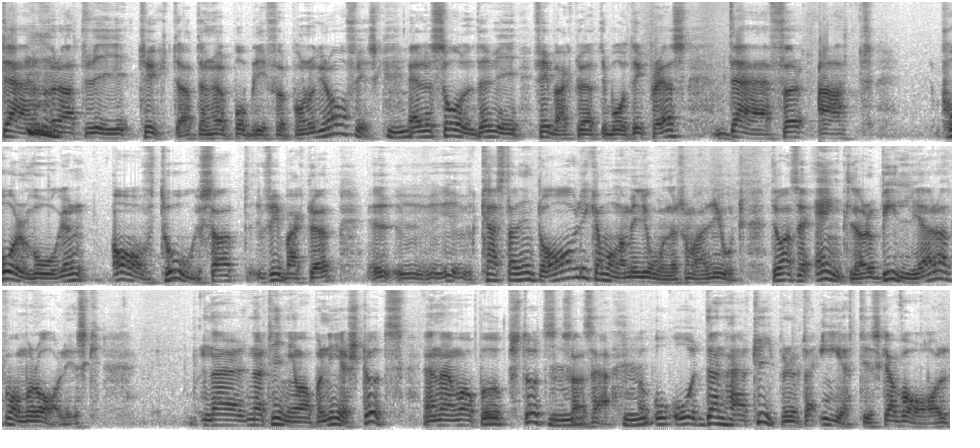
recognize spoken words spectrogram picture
Därför att vi tyckte att den höll på att bli för pornografisk. Mm. Eller sålde vi FIB-Aktuellt till Baltic Press därför att porrvågen avtog så att FIB-Aktuellt eh, kastade inte av lika många miljoner som man hade gjort. Det var alltså enklare och billigare att vara moralisk när, när tidningen var på nedstuds än när den var på uppstuds. Mm. Så att säga. Mm. Och, och, den här typen av etiska val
